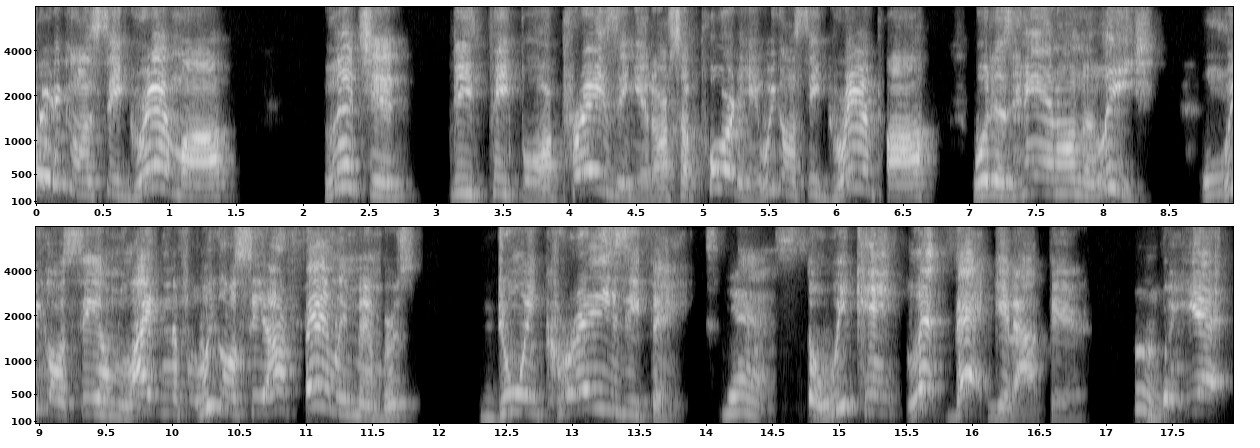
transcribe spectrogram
We're going to see grandma lynching these people or praising it or supporting it. We're going to see grandpa with his hand on the leash. yeah, We're gonna see them lighting the, we're gonna see our family members doing crazy things. yes. So we can't let that get out there, Hmm. but yet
